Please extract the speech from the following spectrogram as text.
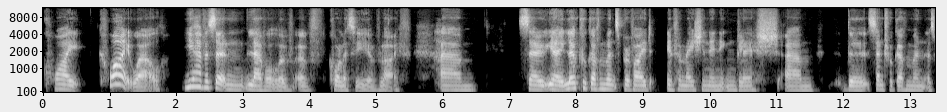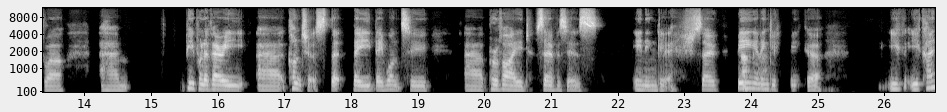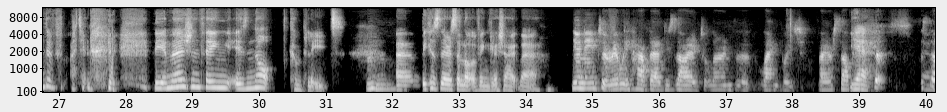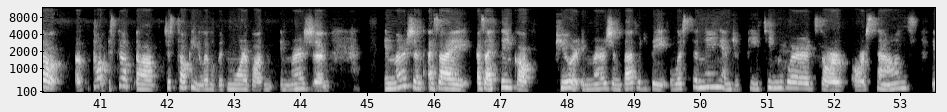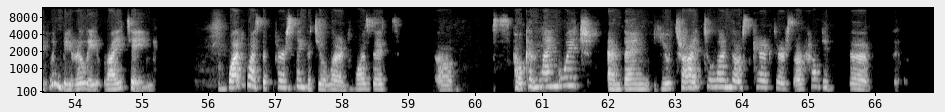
quite quite well. You have a certain level of, of quality of life. Um, so, you know, local governments provide information in English, um, the central government as well. Um, people are very uh, conscious that they, they want to uh, provide services in English. So being okay. an English speaker you you kind of I don't know the immersion thing is not complete mm-hmm. um, because there's a lot of English out there. You need to really have that desire to learn the language by yourself. Yeah. So, yeah. so uh, talk, still, uh, just talking a little bit more about immersion. Immersion, as I as I think of pure immersion, that would be listening and repeating words or or sounds. It wouldn't be really writing. What was the first thing that you learned? Was it uh, spoken language and then you tried to learn those characters or how did the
